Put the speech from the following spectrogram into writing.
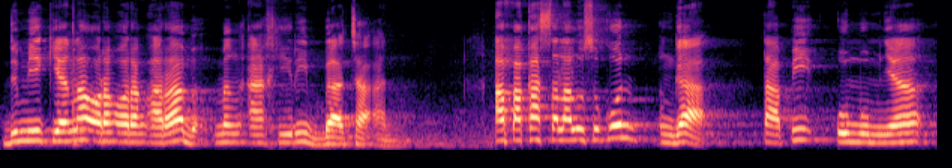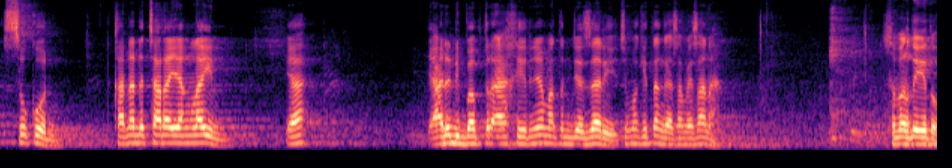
demikianlah orang-orang Arab mengakhiri bacaan. Apakah selalu sukun? Enggak. Tapi umumnya sukun. Karena ada cara yang lain. Ya. ya ada di bab terakhirnya matan jazari. Cuma kita nggak sampai sana. Seperti itu.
